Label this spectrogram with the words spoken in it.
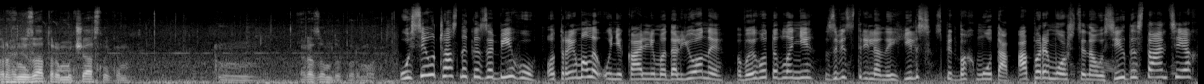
організаторам, учасникам. Разом до перемоги. Усі учасники забігу отримали унікальні медальйони, виготовлені з відстріляних гільз з під Бахмута. А переможці на усіх дистанціях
